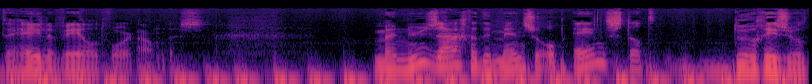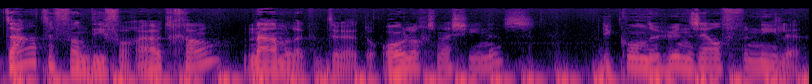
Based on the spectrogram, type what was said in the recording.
de hele wereld wordt anders. Maar nu zagen de mensen opeens dat de resultaten van die vooruitgang... namelijk de, de oorlogsmachines, die konden hun zelf vernielen...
